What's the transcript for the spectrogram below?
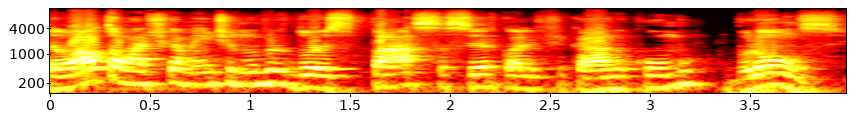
Então, automaticamente, o número 2 passa a ser qualificado como bronze.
